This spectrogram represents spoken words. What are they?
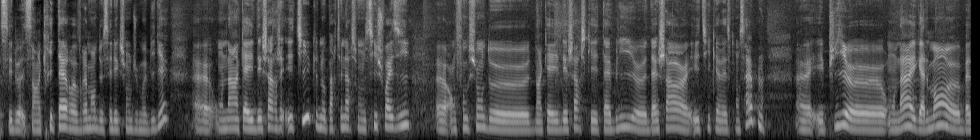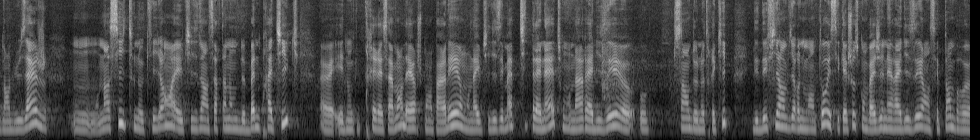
c'est un critère vraiment de sélection du mobilier. on a un cahier des charges éthique. Nos partenaires sont aussi choisis en fonction d'un cahier des charges qui est établi d'achat éthique et responsable. et puis, on a également bah, dans l'usage on, incite nos clients à utiliser un certain nombre de bonnes pratiques. Euh, et donc très récemment, d'ailleurs, je peux en parler, on a utilisé Ma Petite Planète, où on a réalisé euh, sein de notre équipe des défis environnementaux et c'est quelque chose qu'on va généraliser en septembre euh,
